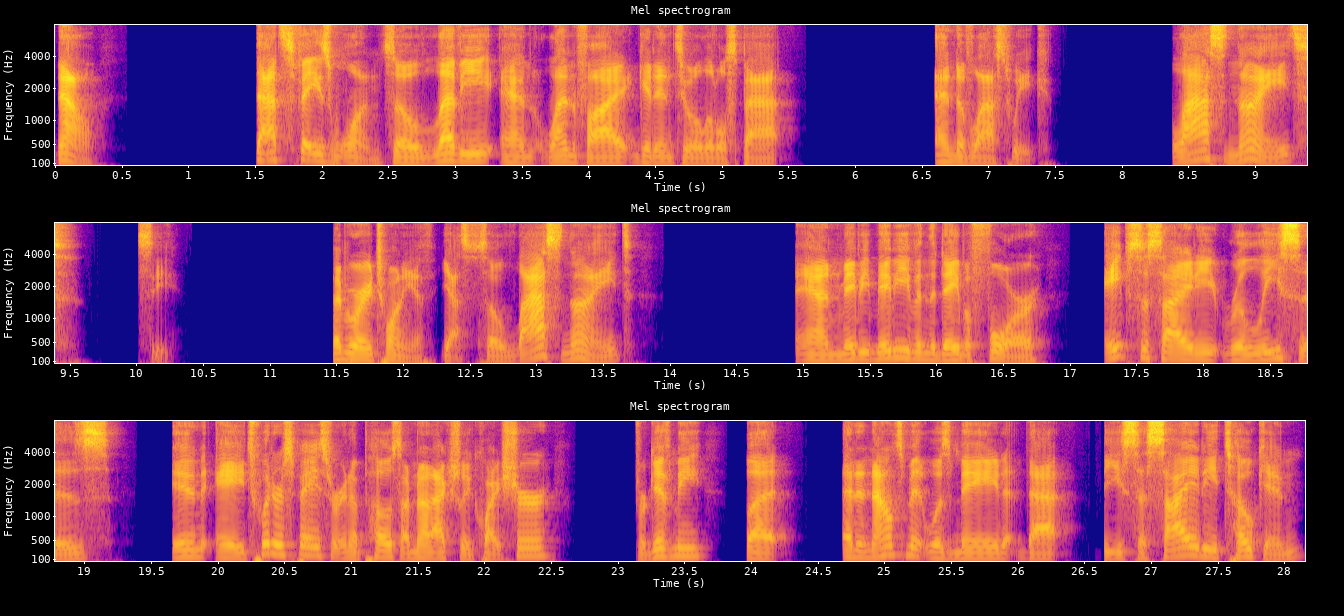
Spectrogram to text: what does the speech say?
now that's phase one. So levvy and lenfi get into a little spat end of last week. Last night see february 20th yes. So last night and maybe maybe even the day before ape society releases in a Twitter space or in a post. I'm not actually quite sure. Forgive me, but an announcement was made that the society token,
